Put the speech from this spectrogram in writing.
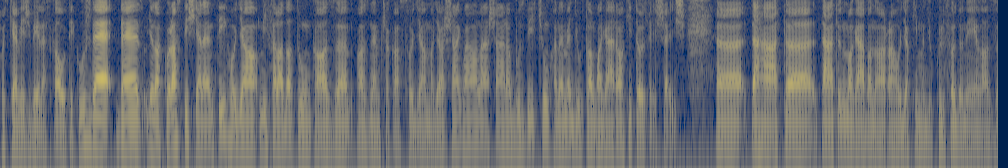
hogy kevésbé lesz kaotikus, de, de ez ugyanakkor azt is jelenti, hogy a mi feladatunk az, az nem csak az, hogy a magyarság vállalására buzdítsunk, hanem egyúttal magára a kitöltésre is. Tehát, tehát önmagában arra, hogy aki mondjuk külföldön él, az,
